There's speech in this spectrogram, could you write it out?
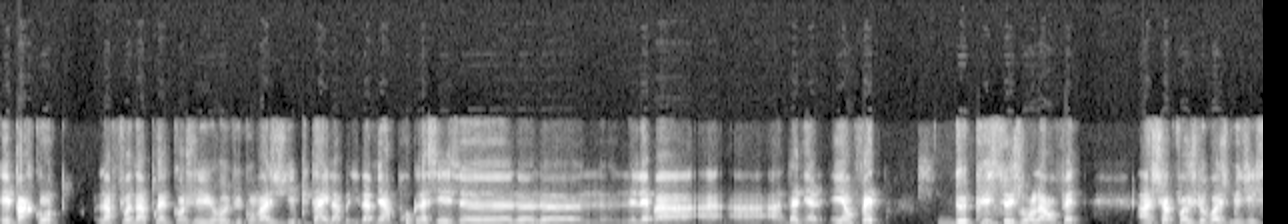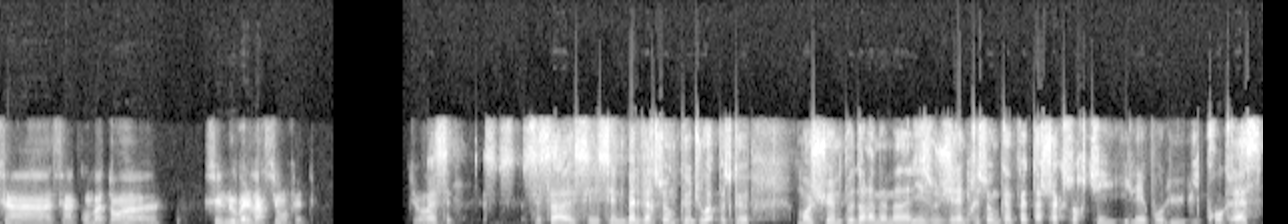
Et par contre, la fois d'après, quand je l'ai revu combat, je dis putain, il a, il a bien progressé l'élève à, Daniel. Et en fait, depuis ce jour-là, en fait, à chaque fois que je le vois, je me dis c'est un, un, combattant, euh, c'est une nouvelle version en fait. Tu vois. Bah, c'est ça, c'est une belle version que tu vois, parce que moi je suis un peu dans la même analyse où j'ai l'impression qu'en fait à chaque sortie il évolue, il progresse,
